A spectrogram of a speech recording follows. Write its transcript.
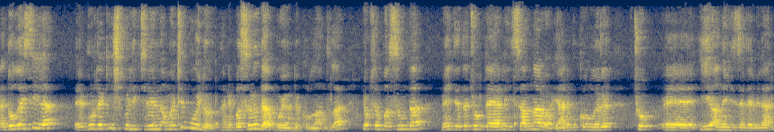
Yani dolayısıyla e, buradaki işbirlikçilerin amacı buydu. Hani basını da bu yönde kullandılar. Yoksa basında, medyada çok değerli insanlar var. Yani bu konuları çok e, iyi analiz edebilen,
